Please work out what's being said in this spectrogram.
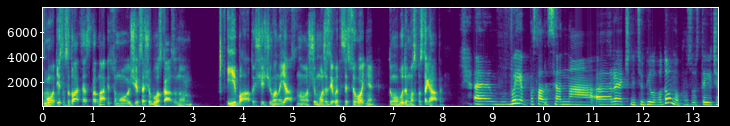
Тому дійсно ситуація складна, підсумовуючи все, що було сказано і багато ще чого не ясно, що може з'явитися сьогодні. Тому будемо спостерігати. Е, Ви послалися на е, речницю Білого Дому про зустріч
